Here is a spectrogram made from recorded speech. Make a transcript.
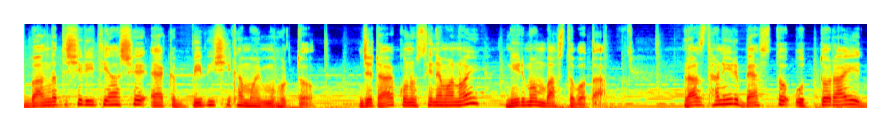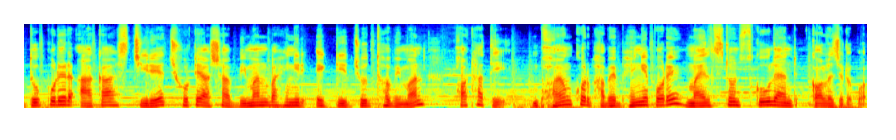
বাংলাদেশের ইতিহাসে এক বিভীষিকাময় মুহূর্ত, যেটা কোনো সিনেমা নয়, নির্মম বাস্তবতা। রাজধানীর ব্যস্ত উত্তরায় দুপুরের আকাশ চিরে ছুটে আসা বিমানবাহিনীর একটি যুদ্ধ বিমান হঠাৎই ভয়ঙ্করভাবে ভেঙে পড়ে মাইলস্টোন স্কুল অ্যান্ড কলেজের উপর।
